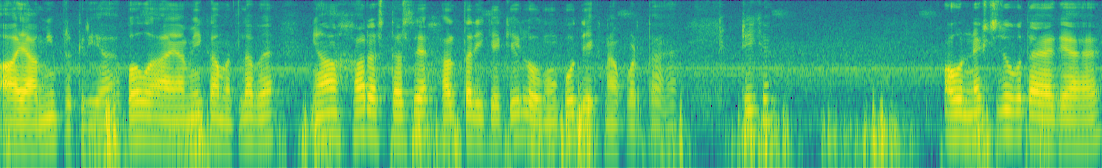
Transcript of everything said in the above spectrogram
आयामी प्रक्रिया है। बहुआयामी का मतलब है, यहाँ हर स्तर से हर तरीके के लोगों को देखना पड़ता है। ठीक है? और नेक्स्ट जो बताया गया है,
